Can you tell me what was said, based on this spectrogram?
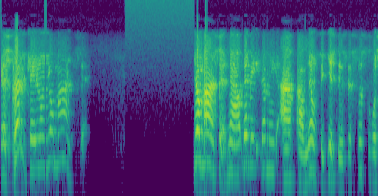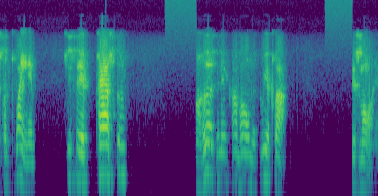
is predicated on your mindset. Your mindset. Now let me let me I, I'll never forget this. This sister was complaining. She said, Pastor, my husband didn't come home at three o'clock this morning.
